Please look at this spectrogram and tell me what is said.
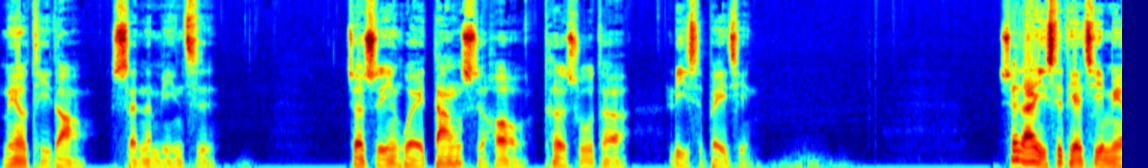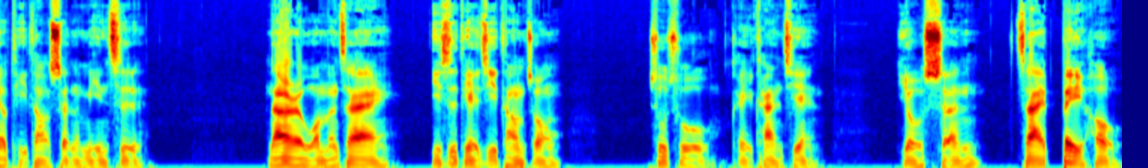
没有提到神的名字，这是因为当时候特殊的历史背景。虽然以斯帖记没有提到神的名字，然而我们在以斯帖记当中处处可以看见有神在背后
